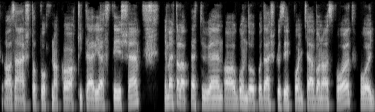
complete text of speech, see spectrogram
az árstopoknak a kiterjesztés, kérdése, mert alapvetően a gondolkodás középpontjában az volt, hogy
